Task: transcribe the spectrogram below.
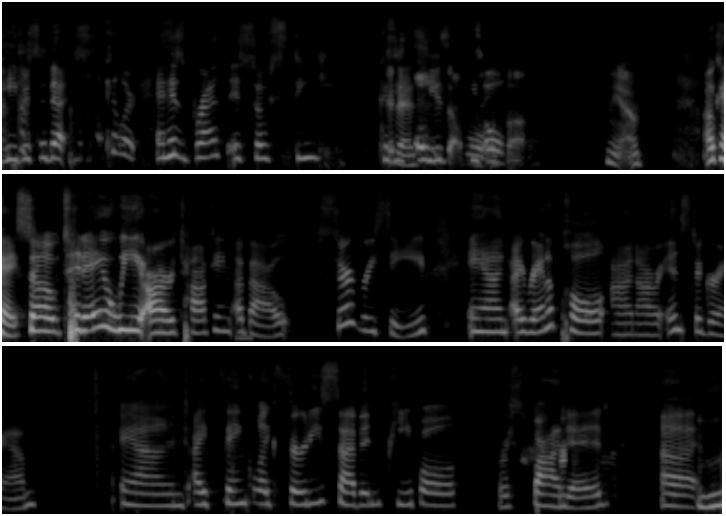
He just said that killer, and his breath is so stinky. It he's is. eight. He's old. He's old. though. Yeah. Okay, so today we are talking about serve receive, and I ran a poll on our Instagram, and I think like thirty-seven people responded. Uh, Mhm.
